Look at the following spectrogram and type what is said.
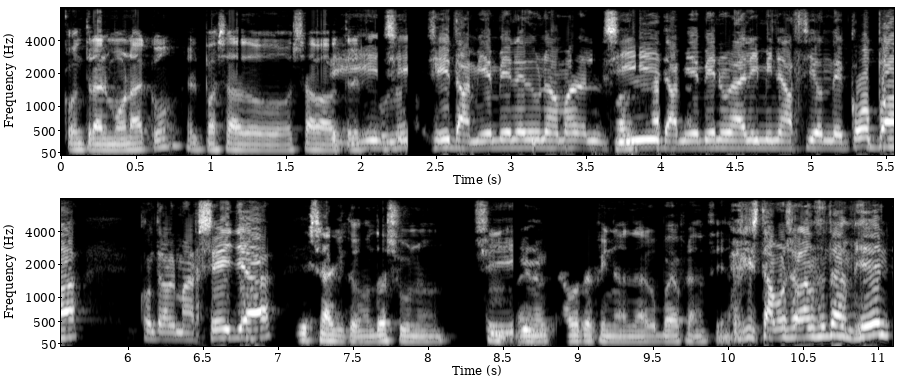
contra el Mónaco el pasado sábado Sí, 3-1. sí, sí, también viene de una sí, también viene una eliminación de Copa contra el Marsella. Exacto, 2-1. Sí. En el octavo de final de la Copa de Francia. Es que estamos hablando también,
